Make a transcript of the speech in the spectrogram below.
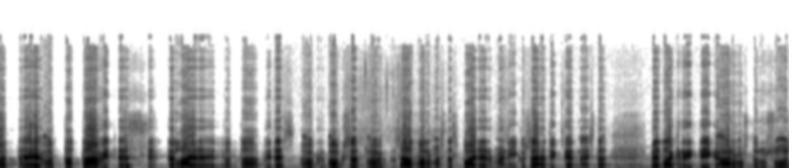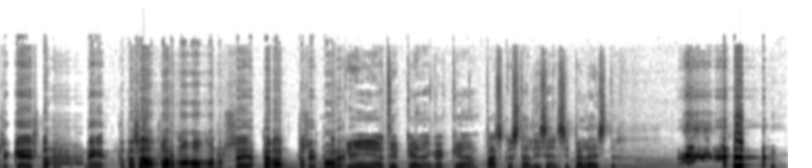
Mutta, mutta tota, mites sitten Lionhead, tota, mites, on, onks, on, sä oot varmaan sitä Spider-Mania, kun sä tykkäät näistä Metacritic arvostelusuosikeista, niin tota, sä oot varmaan hommannut sen ja pelannut tosi paljon. Ja, ja tykkään kaikkea paskosta lisenssipeleistä.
